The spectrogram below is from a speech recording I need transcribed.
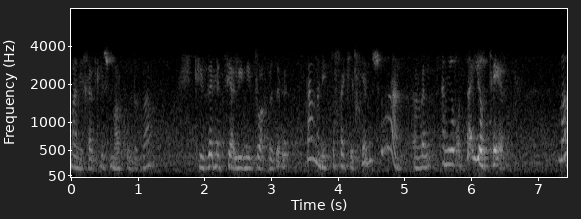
מה, אני חייבת לשמוע כל דבר? כי זה מציע לי ניתוח וזה, סתם, אני צוחקת, כי אני שומעת, אבל אני רוצה יותר. מה?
